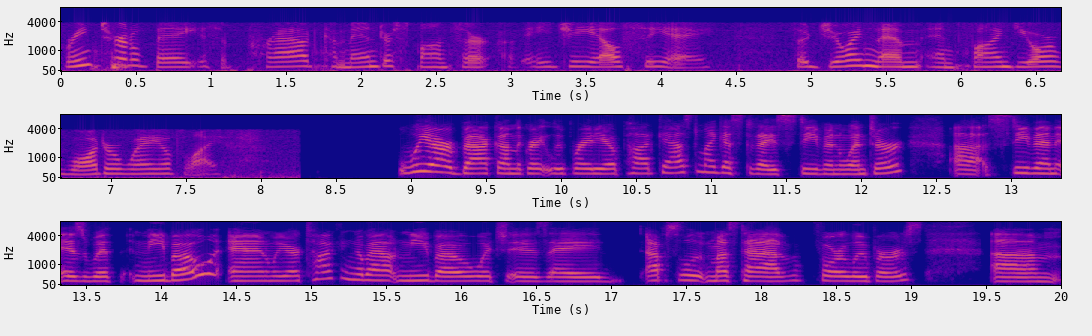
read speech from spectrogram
Green Turtle Bay is a proud commander sponsor of AGLCA, so join them and find your waterway of life. We are back on the Great Loop Radio podcast. My guest today is Stephen Winter. Uh, Stephen is with Nebo, and we are talking about Nebo, which is a absolute must-have for loopers. Um,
